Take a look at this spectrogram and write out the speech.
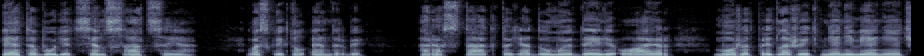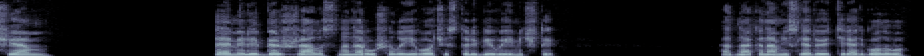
это будет сенсация! — воскликнул Эндерби. А раз так, то, я думаю, Дейли Уайер — может предложить мне не менее, чем... Эмили безжалостно нарушила его честолюбивые мечты. Однако нам не следует терять голову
